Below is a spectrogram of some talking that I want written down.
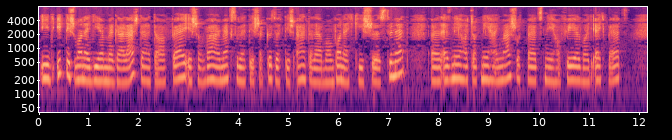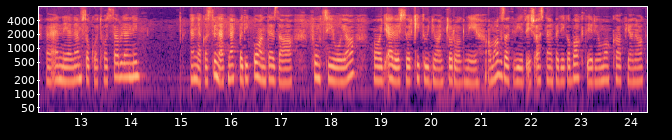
így itt is van egy ilyen megállás, tehát a fej és a váll megszületése között is általában van egy kis szünet, ez néha csak néhány másodperc, néha fél vagy egy perc, ennél nem szokott hosszabb lenni, ennek a szünetnek pedig pont ez a funkciója, hogy először ki tudjon csorogni a magzatvíz, és aztán pedig a baktériumok kapjanak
